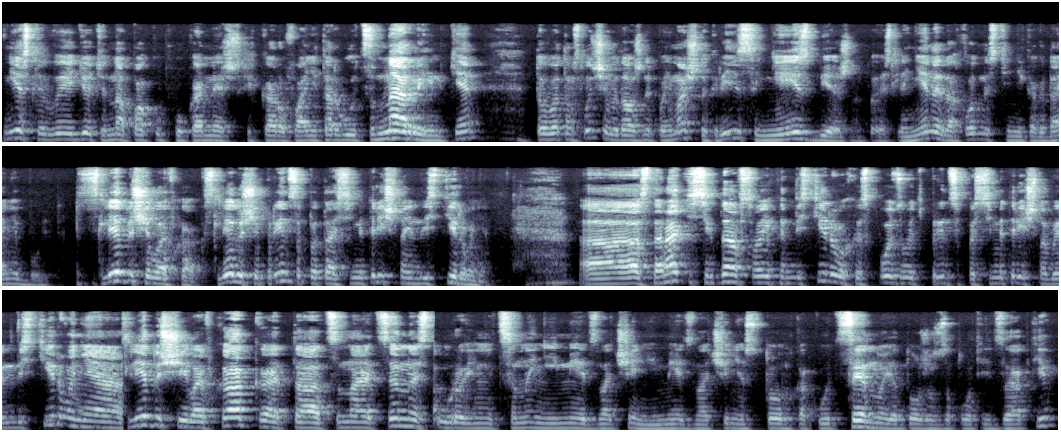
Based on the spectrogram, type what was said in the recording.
если вы идете на покупку коммерческих коров, а они торгуются на рынке, то в этом случае вы должны понимать, что кризисы неизбежны, то есть линейной доходности никогда не будет. Следующий лайфхак, следующий принцип – это асимметричное инвестирование. А, старайтесь всегда в своих инвестированиях использовать принцип асимметричного инвестирования. Следующий лайфхак – это цена и ценность. Уровень цены не имеет значения, имеет значение то, какую цену я должен заплатить за актив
